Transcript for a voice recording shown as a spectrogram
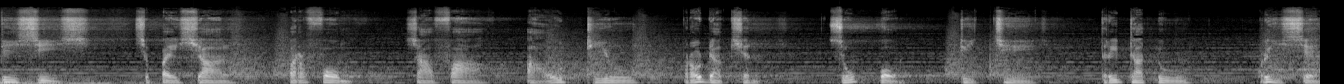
This is special perform Safa Audio Production Support DJ Tridatu Present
